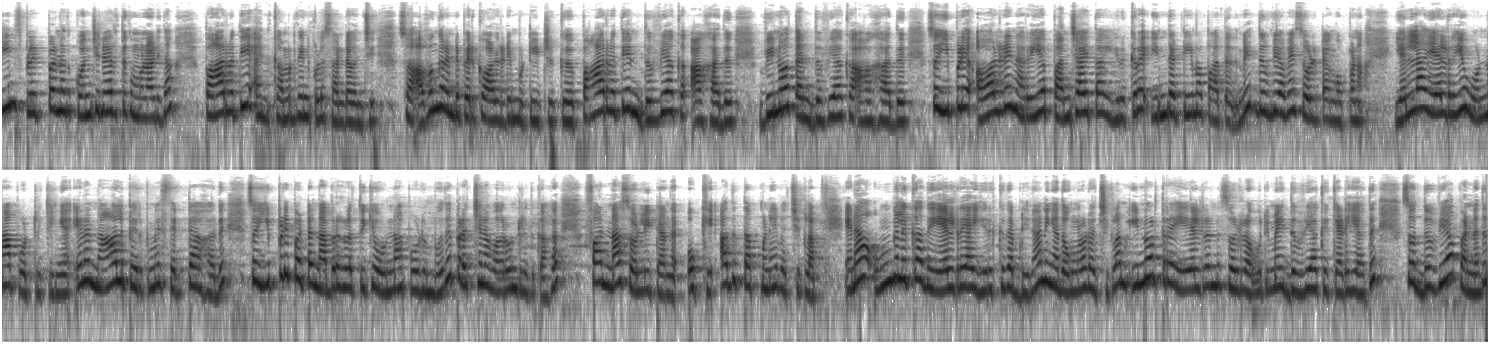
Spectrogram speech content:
டீம் ஸ்ப்ளிட் பண்ணது கொஞ்ச நேரத்துக்கு முன்னாடி தான் பார்வதி அண்ட் கமர்தீனுக்குள்ளே சண்டை வந்துச்சு. ஸோ அவங்க ரெண்டு பேருக்கும் ஆல்ரெடி முட்டிகிட்ருக்கு இருக்கு பார்வதி அண்ட் திவ்யாக்கு ஆகாது. வினோத் அண்ட் திவ்யாக்கு ஆகாது. ஸோ இப்படி ஆல்ரெடி நிறைய பஞ்சாயத்தாக இருக்கிற இந்த டீமை பார்த்ததுமே திவ்யாவே சொல்லிட்டாங்க ஒப்பனா. எல்லா ஏழரையும் ஒன்றா போட்டிருக்கீங்க. ஏன்னா நாலு பேருக்குமே செட் ஆகாது. ஸோ இப்படிப்பட்ட நபர்களை தூக்கி ஒன்றா போடும்போது பிரச்சனை வரும்ன்றதுக்காக ஃபன்னாக சொல்லிட்டாங்க. ஓகே அது தப்புனே வச்சுக்கலாம். ஏன்னா உங்களுக்கு அது ஏழ்றையாக இருக்குது அப்படின்னா நீங்கள் அதை அவங்களோட வச்சுக்கலாம். இன்னொருத்தரை ஏழ்றன்னு சொல்கிற உரிமை திவ்யாவுக்கு கிடையாது. ஸோ திவ்யா பண்ணது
